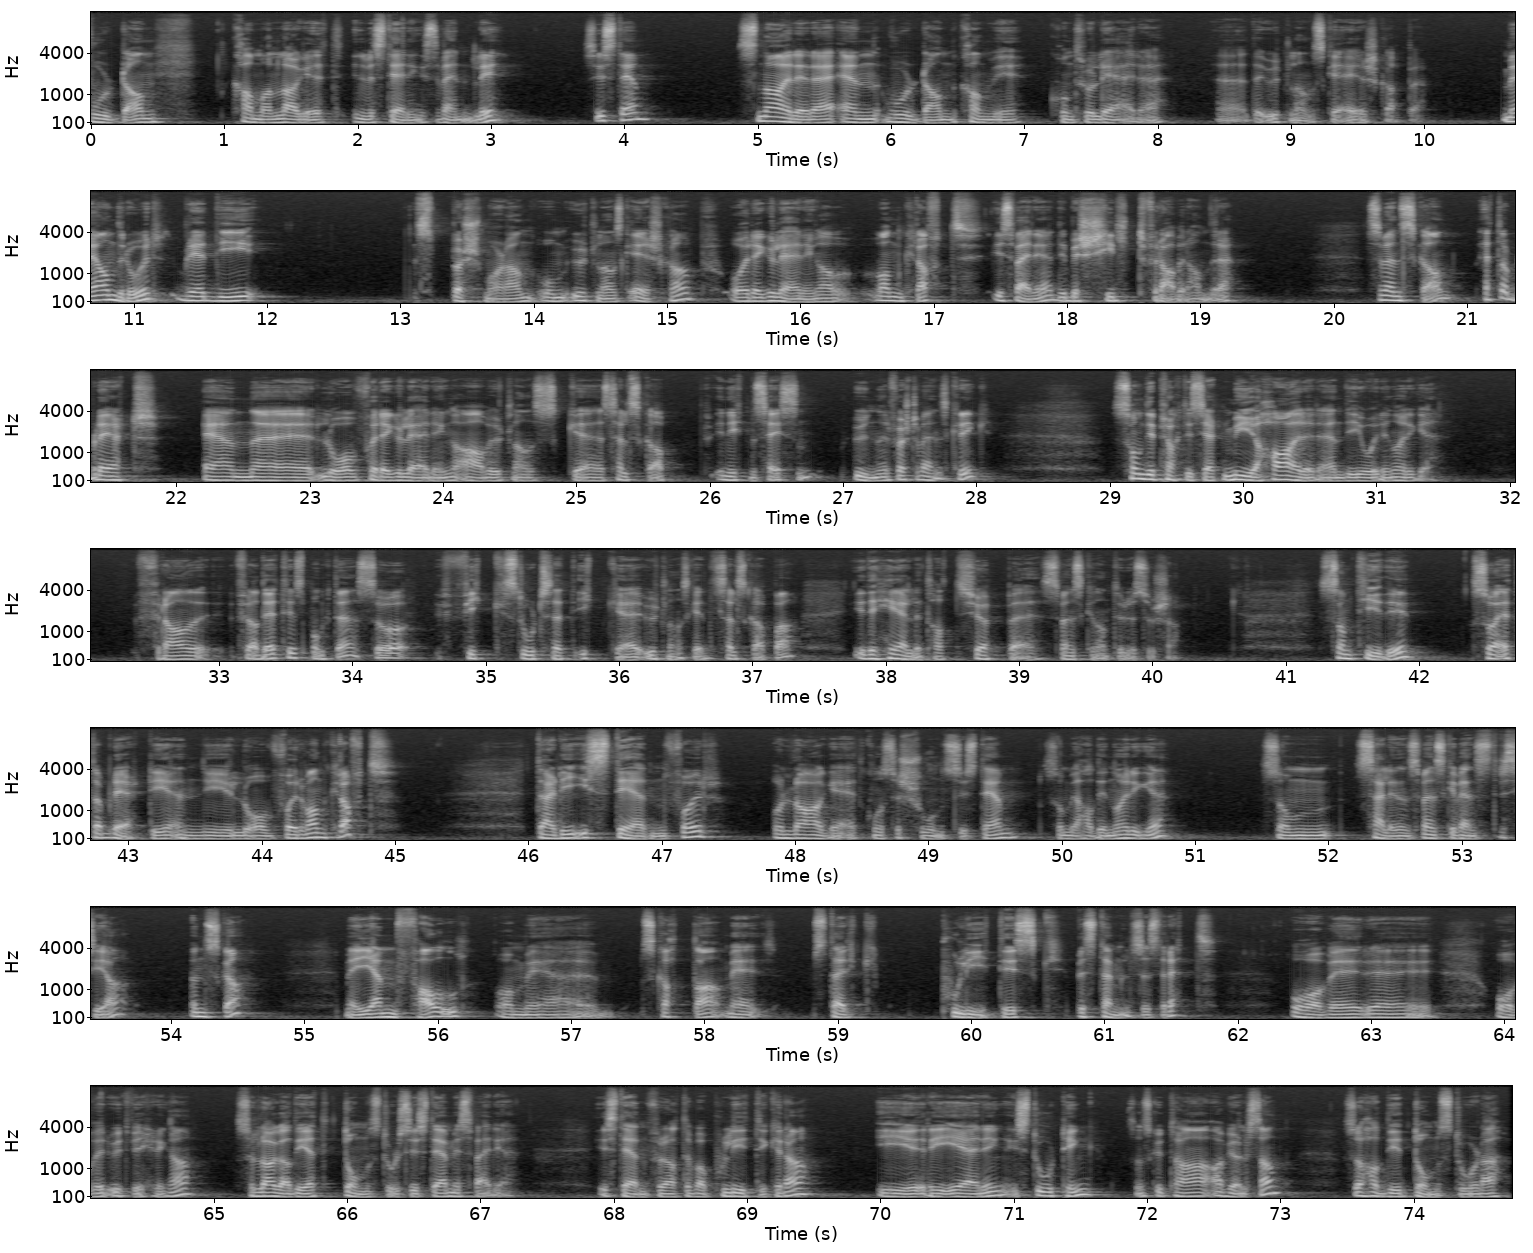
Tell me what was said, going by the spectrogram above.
hvordan kan man lage et investeringsvennlig system, snarere enn hvordan kan vi kontrollere eh, det utenlandske eierskapet. Med andre ord ble de spørsmålene om utenlandsk eierskap og regulering av vannkraft i Sverige de ble skilt fra hverandre. Svenskene etablerte en eh, lov for regulering av utenlandske selskap i 1916, under første verdenskrig, som de praktiserte mye hardere enn de gjorde i Norge. Fra, fra det tidspunktet så fikk stort sett ikke utenlandske selskaper i det hele tatt kjøpe svenske naturressurser. Samtidig så etablerte de en ny lov for vannkraft, der de istedenfor å lage et konsesjonssystem som vi hadde i Norge, som særlig den svenske venstresida ønska, med hjemfall og med skatter, med sterk politisk bestemmelsesrett over, eh, over utviklinga, så laga de et domstolssystem i Sverige. Istedenfor at det var politikere i regjering, i storting, som skulle ta avgjørelsene, så hadde de domstoler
